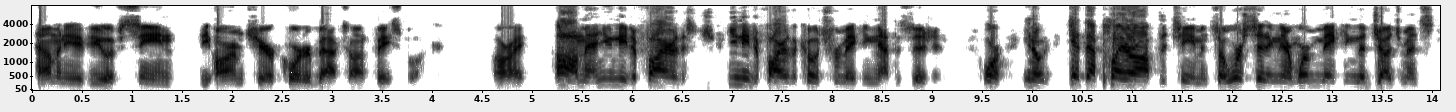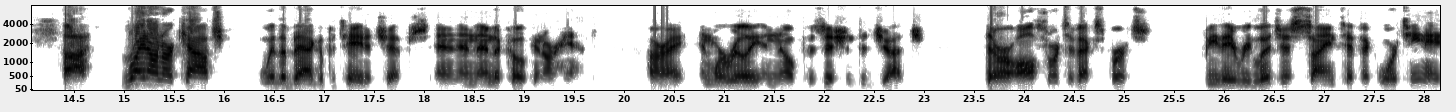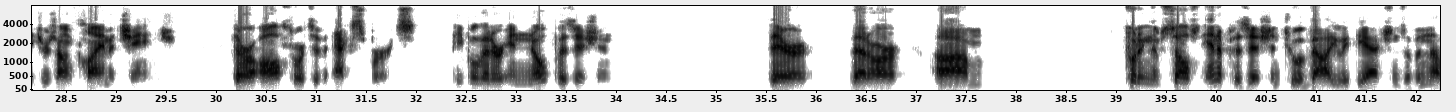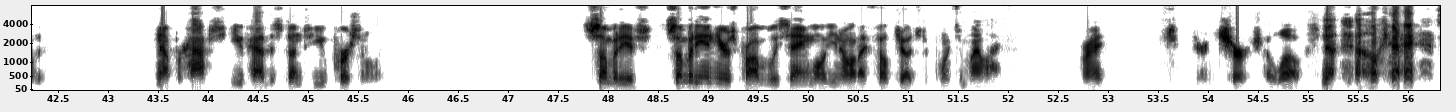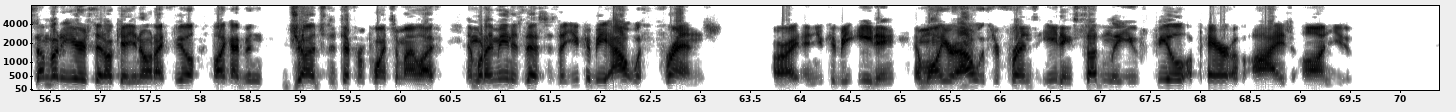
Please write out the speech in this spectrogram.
How many of you have seen the armchair quarterbacks on Facebook? All right? Oh man, you need to fire this, you need to fire the coach for making that decision. Or, you know, get that player off the team. And so we're sitting there and we're making the judgments, uh, right on our couch with a bag of potato chips and, and, and a Coke in our hand. All right? And we're really in no position to judge. There are all sorts of experts, be they religious, scientific, or teenagers on climate change. There are all sorts of experts, people that are in no position there that are um, putting themselves in a position to evaluate the actions of another. Now, perhaps you've had this done to you personally. Somebody, somebody in here is probably saying, well, you know what, I felt judged at points in my life. Right? You're in church. Hello. Now, okay. Somebody here said, okay, you know what, I feel like I've been judged at different points in my life. And what I mean is this, is that you could be out with friends all right, and you could be eating, and while you're out with your friends eating, suddenly you feel a pair of eyes on you.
